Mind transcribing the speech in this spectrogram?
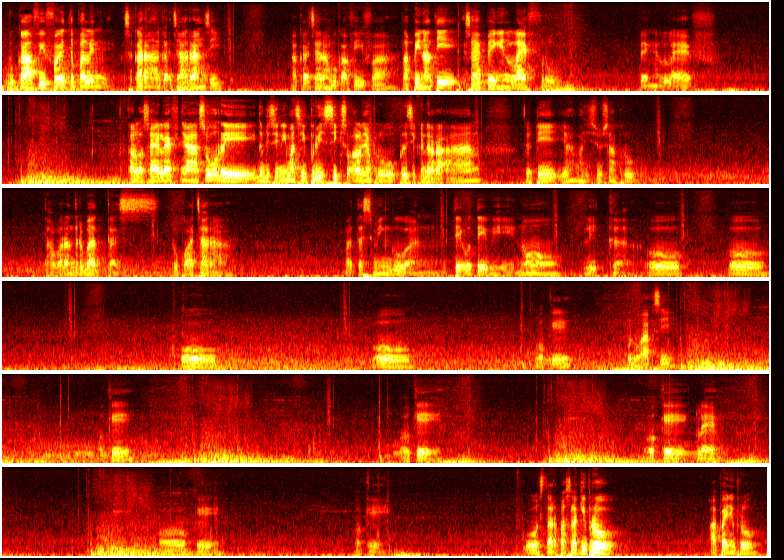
Buka FIFA itu paling sekarang agak jarang sih. Agak jarang buka FIFA. Tapi nanti saya pengen live bro. Pengen live. Kalau saya live-nya sore itu di sini masih berisik soalnya bro. Berisik kendaraan. Jadi ya masih susah bro. Tawaran terbatas. Toko acara. Batas mingguan. TOTW no. Liga. Oh oh oh oh oke okay. penuh aksi oke okay. oke okay. oke okay, klaim oke okay. oke okay. Oh, star pass lagi, Bro. Apa ini, Bro?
